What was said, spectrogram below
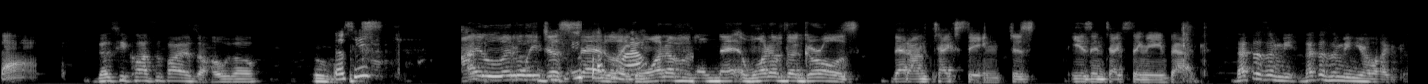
back. does he classify as a hoe, though? Ooh. Does he? I literally just said like around? one of the me- one of the girls that I'm texting just isn't texting me back. That doesn't mean that doesn't mean you're like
